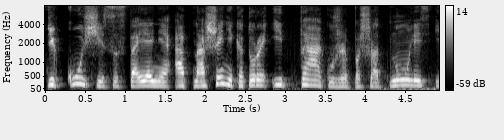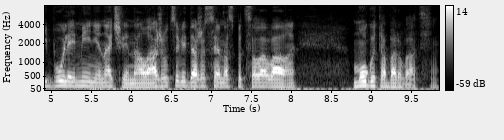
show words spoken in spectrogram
текущее состояние отношений, которые и так уже пошатнулись и более-менее начали налаживаться, ведь даже Сэм нас поцеловала, могут оборваться.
